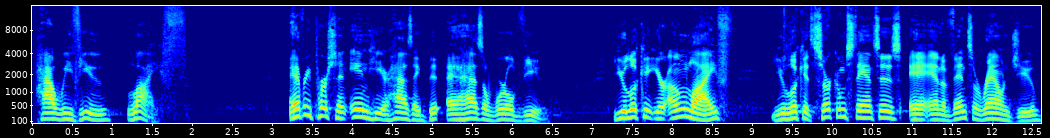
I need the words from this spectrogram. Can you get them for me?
how we view life. Every person in here has a, has a worldview. You look at your own life, you look at circumstances and events around you,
